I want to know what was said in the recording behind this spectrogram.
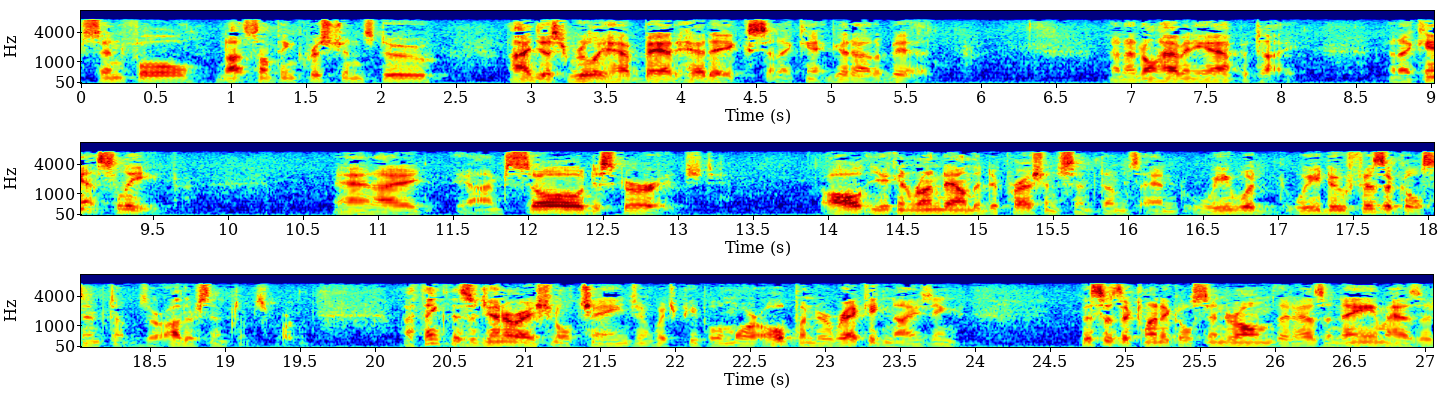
sinful, not something Christians do. I just really have bad headaches and I can't get out of bed. And I don't have any appetite. And I can't sleep. And I, I'm so discouraged. All you can run down the depression symptoms, and we would we do physical symptoms or other symptoms for them. I think there's a generational change in which people are more open to recognizing this is a clinical syndrome that has a name, has a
